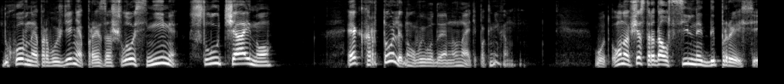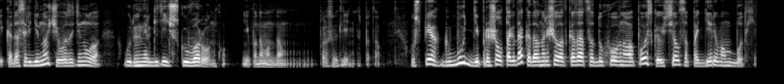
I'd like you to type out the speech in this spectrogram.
Духовное пробуждение произошло с ними случайно. Экхартоле, ну вы его, наверное, знаете по книгам, вот. Он вообще страдал сильной депрессией, когда среди ночи его затянуло какую-то энергетическую воронку. И потом он там просветление испытал. Успех к Будде пришел тогда, когда он решил отказаться от духовного поиска и уселся под деревом Бодхи.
